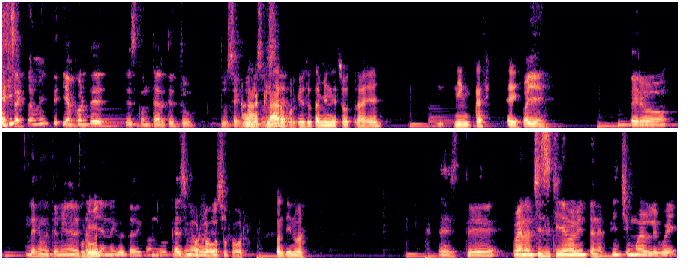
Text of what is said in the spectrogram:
Exactamente. Y aparte, descontarte tu, tu seguro. Ah, social. claro, porque eso también es otra, ¿eh? Ni casi... eh, Oye, pero déjame terminar esta Ujú. bella anécdota de cuando casi me por voy favor, de por favor, continúa. Este, bueno, el chiste es que ya me avientan el pinche mueble, güey.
